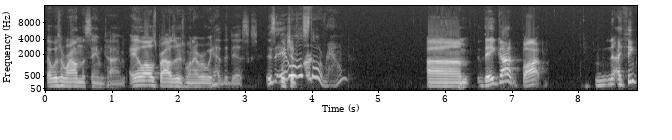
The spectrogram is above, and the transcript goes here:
That was around the same time. AOL's browsers whenever we had the discs. Is AOL still around? Um, they got bought. I think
